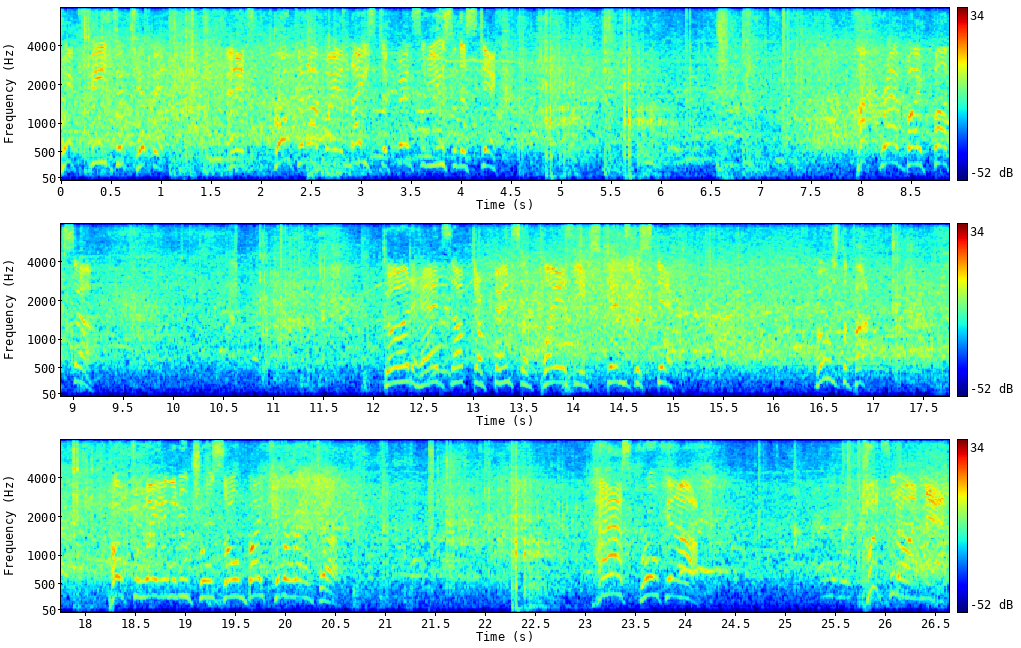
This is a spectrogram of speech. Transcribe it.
Quick feed to Tippett. And it's broken up by a nice defensive use of the stick. Puck grab by Faksa. Good heads-up defensive play as he extends the stick. Moves the puck. Poked away in the neutral zone by Kiviranta. Pass broken up. Puts it on net,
